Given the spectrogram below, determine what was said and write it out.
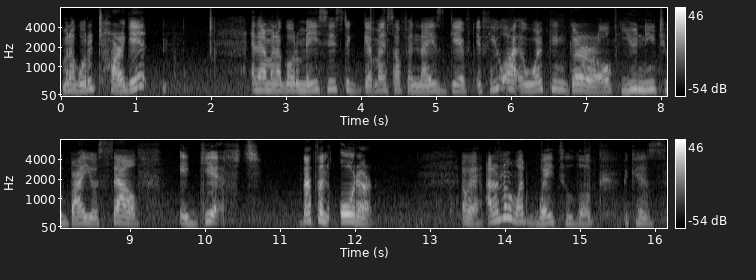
i'm gonna go to target. And then i'm gonna go to macy's to get myself a nice gift. If you are a working girl you need to buy yourself a gift. That's an order. Okay i don't know what way to look because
